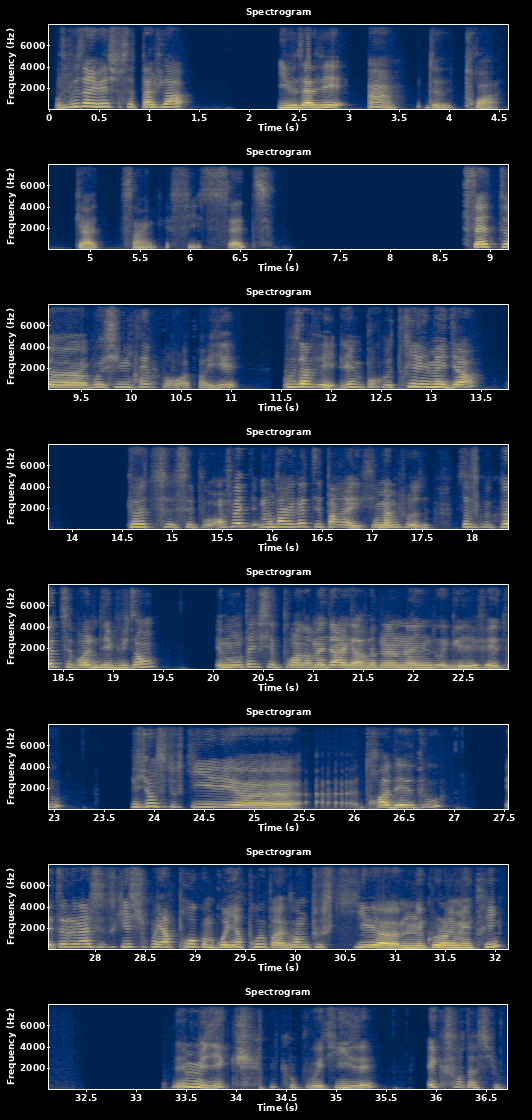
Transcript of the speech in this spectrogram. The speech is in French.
Vous arrivez sur cette page-là, et vous avez 1, 2, 3, 4, 5, 6, 7. 7 possibilités pour travailler. Vous avez les, pour trier les médias. Cut, c'est pour. En fait, montage et cut, c'est pareil, c'est la même chose. Sauf que cut, c'est pour les débutants. Et montage, c'est pour intermédiaire avec la vraie timeline avec les effets et tout. Fusion, c'est tout ce qui est 3D euh, et tout. Étalonnage, c'est tout ce qui est sur Premiere Pro, comme Premiere Pro, par exemple, tout ce qui est euh, colorimétrie. Des musiques que vous pouvez utiliser. Exportation.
